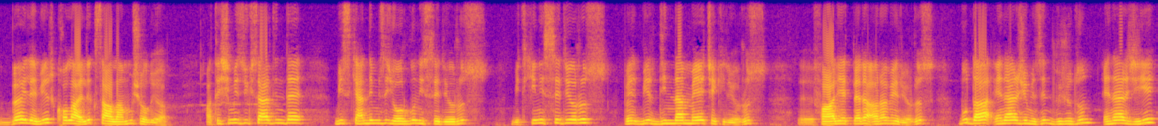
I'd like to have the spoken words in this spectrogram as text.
böyle bir kolaylık sağlanmış oluyor. Ateşimiz yükseldiğinde biz kendimizi yorgun hissediyoruz, bitkin hissediyoruz ve bir dinlenmeye çekiliyoruz. E, faaliyetlere ara veriyoruz. Bu da enerjimizin, vücudun enerjiyi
